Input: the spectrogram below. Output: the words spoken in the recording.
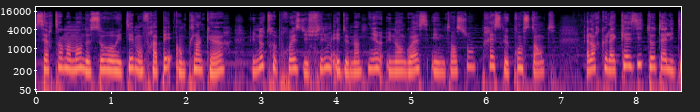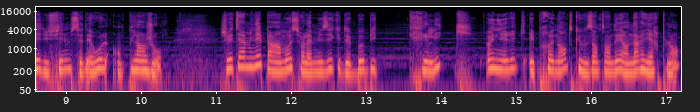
Certains moments de sororité m'ont frappé en plein cœur. Une autre prouesse du film est de maintenir une angoisse et une tension presque constante, alors que la quasi-totalité du film se déroule en plein jour. Je vais terminer par un mot sur la musique de Bobby Krilik, onirique et prenante que vous entendez en arrière-plan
